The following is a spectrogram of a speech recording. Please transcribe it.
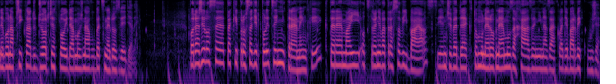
nebo například George Floyda možná vůbec nedozvěděli. Podařilo se taky prosadit policejní tréninky, které mají odstraňovat rasový bias, jenž vede k tomu nerovnému zacházení na základě barvy kůže.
